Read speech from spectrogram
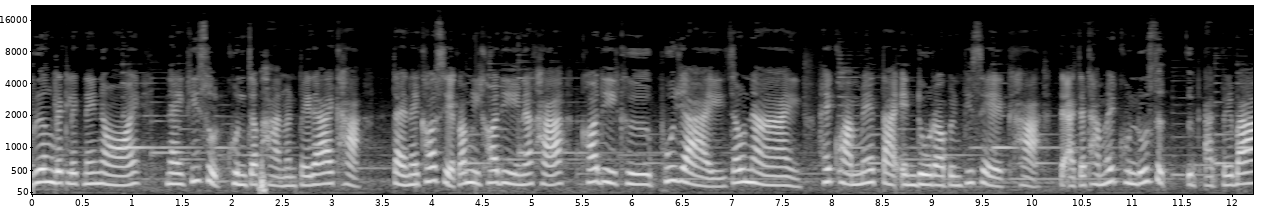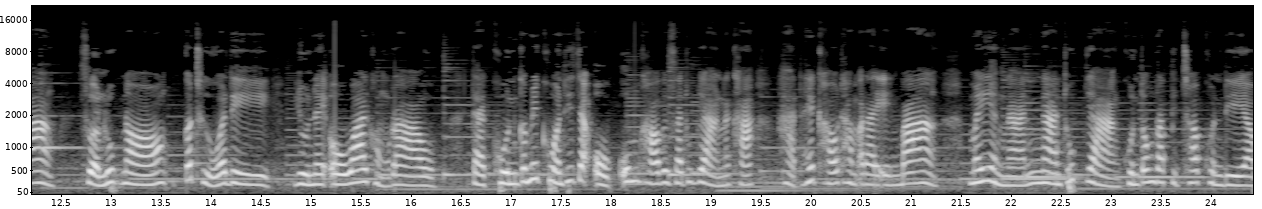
เรื่องเล็กๆ น้อยๆในที่สุดคุณจะผ่านมันไปได้ค่ะ แต่ในข้อเสียก็มีข้อดีนะคะ ข้อดีคือผู้ใหญ่เจ้านาย ให้ความเมตตาเอ็นดูเราเป็นพิเศษค่ะ แต่อาจจะทำให้คุณรู้สึกอึดอัดไปบ้าง ส่วนลูกน้องก็ถือว่าดีอยู่ในโอวาทของเรา แต่คุณก็ไม่ควรที่จะโอบอุ้มเขาไปซะทุกอย่างนะคะ หัดให้เขาทำอะไรเองบ้าง ไม่อย่างนั้นงานทุกอย่างคุณต้องรับผิดชอบคนเดียว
